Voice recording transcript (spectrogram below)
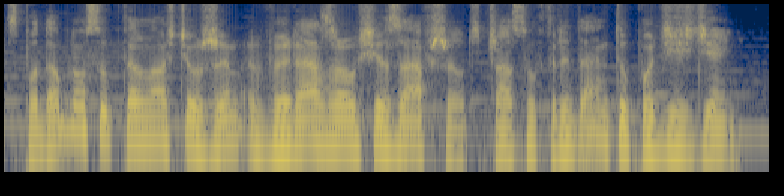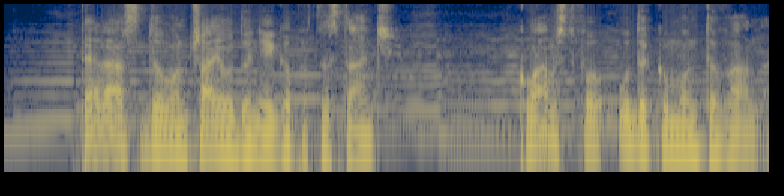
Z podobną subtelnością Rzym wyrażał się zawsze od czasów Trydentu po dziś dzień. Teraz dołączają do niego protestanci. Kłamstwo udokumentowane.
